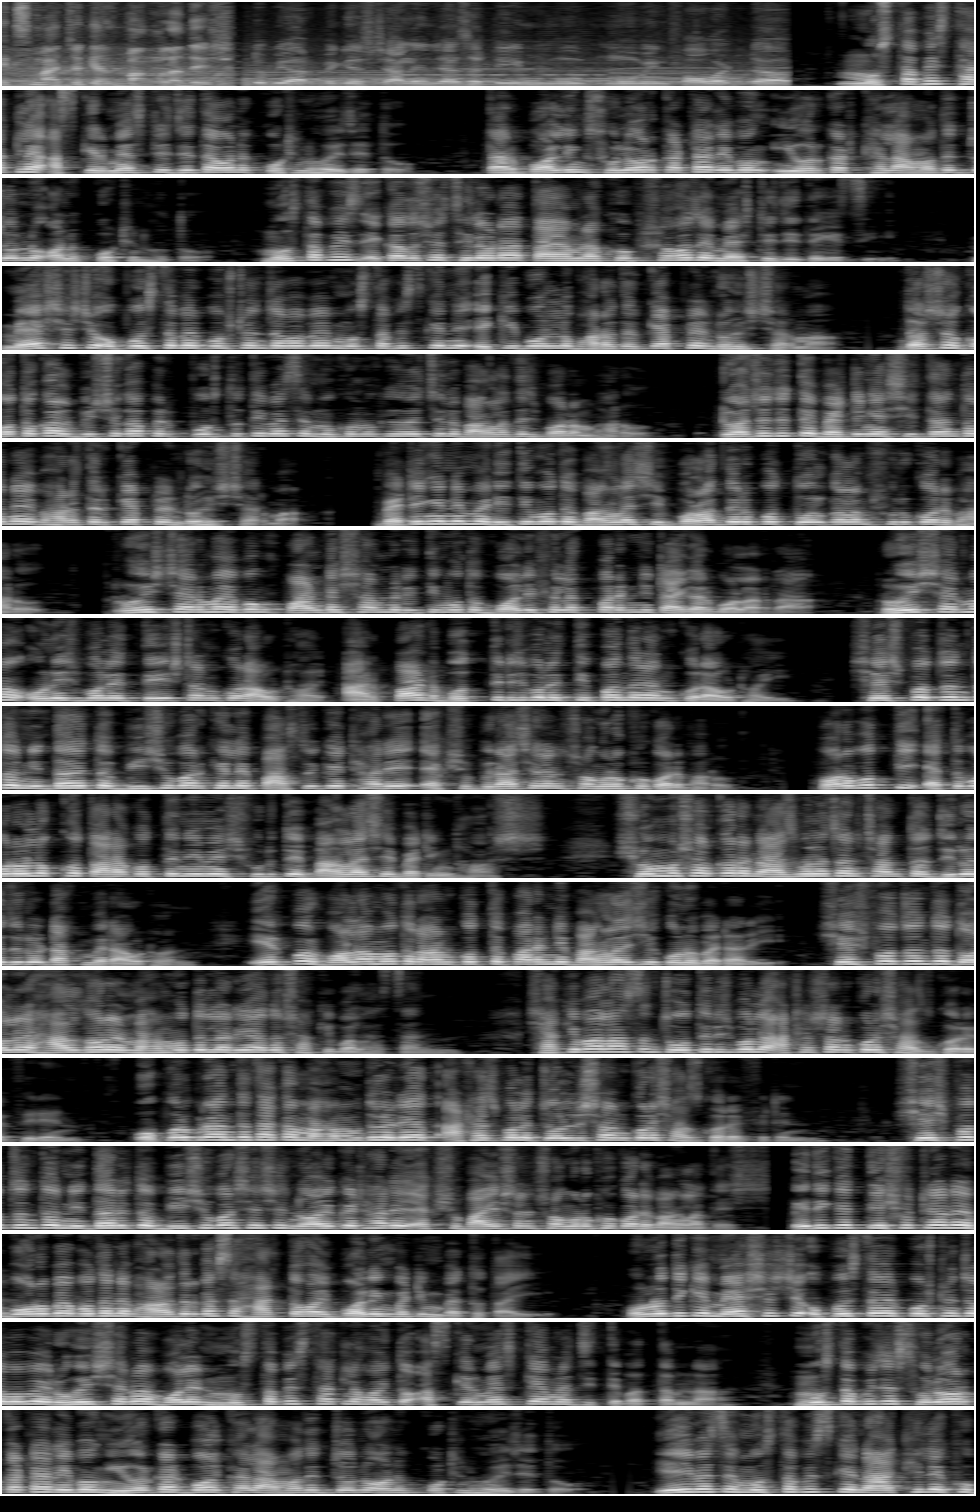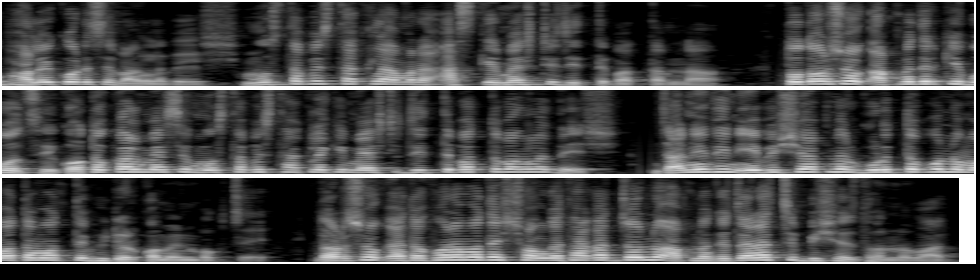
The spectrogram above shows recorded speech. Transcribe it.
next match against Bangladesh. to be our biggest challenge as a team move, moving forward. Uh, Mustafiz থাকলে আজকের ম্যাচটি জেতা অনেক কঠিন হয়ে যেত। তার বোলিং স্লোয়ার কাটার এবং ইয়র্কার খেলা আমাদের জন্য অনেক কঠিন হতো। মুস্তাফিজ একাদশে ছিল না তাই আমরা খুব সহজে ম্যাচটি জিতে গেছি। ম্যাচ শেষে উপস্থাপের প্রশ্নের জবাবে মুস্তাফিজকে নিয়ে একই বলল ভারতের ক্যাপ্টেন রোহিত শর্মা। দর্শক গতকাল বিশ্বকাপের প্রস্তুতি ম্যাচে মুখোমুখি হয়েছিল বাংলাদেশ বনাম ভারত। টসে জিতে ব্যাটিংয়ের সিদ্ধান্ত নেয় ভারতের ক্যাপ্টেন রোহিত শর্মা। ব্যাটিংয়ে নেমে রীতিমতো বাংলাদেশি বোলারদের উপর তোলকালাম শুরু করে ভারত। রোহিত শর্মা এবং পান্ডের সামনে রীতিমতো বলই ফেলাতে পারেননি টাইগার বোলাররা। রোহিত শর্মা উনিশ বলে তেইশ রান করে আউট হয় আর পান্ড বত্রিশ বলে তিপ্পান্ন রান করে আউট হয়। শেষ পর্যন্ত নির্ধারিত বিশ ওভার খেলে পাঁচ উইকেট হারিয়ে একশো বিরাশি রান সংরক্ষ করে ভারত। পরবর্তী এত বড় লক্ষ্য তারা করতে নেমে শুরুতে বাংলাদেশের ব্যাটিং ধস। সৌম্য সরকারের Najmul Hasan Shanto zero zero duck মেরে আউট হন। এরপর বলার মতো রান করতে পারেনি বাংলাদেশি কোনো ব্যাটারি। শেষ পর্যন্ত দলের হাল ধরেন মাহমুদুল্লাহ রিয়াদ ও সাকিব আল হাসান। সাকিব আল হাসান চৌত্রিশ বলে আঠাশ রান করে সাজ ঘরে ফিরেন। ওপর প্রান্তে থাকা মাহমুদুল রিয়াদ আঠাশ বলে চল্লিশ রান করে সাজঘরে ফিরেন। শেষ পর্যন্ত নির্ধারিত বিশ ওভার শেষে নয় উইকেট হারে একশো বাইশ রান সংরক্ষণ করে বাংলাদেশ। এদিকে তেষট্টি রানের বড় ব্যবধানে ভারতের কাছে হারতে হয় বোলিং ব্যাটিং ব্যর্থতায় অন্যদিকে ম্যাচ শেষে উপস্থাপের প্রশ্নের জবাবে রোহিত শর্মা বলেন, মুস্তাফিজ থাকলে হয়তো আজকের ম্যাচটি আমরা জিততে পারতাম না। মুস্তাফিজের সোলোয়ার কাটার এবং ইয়র্কার বল খেলা আমাদের জন্য অনেক কঠিন হয়ে যেত। এই ম্যাচে মুস্তাফিজকে না খেলে খুব ভালোই করেছে বাংলাদেশ। মুস্তাফিজ থাকলে আমরা আজকের ম্যাচটি জিততে পারতাম না। তো দর্শক, আপনাদের কি বলছে? গতকাল ম্যাচে মুস্তাফিজ থাকলে কি ম্যাচটি জিততে পারতো বাংলাদেশ? জানিয়ে দিন এ বিষয়ে আপনার গুরুত্বপূর্ণ মতামত ভিডিওর কমেন্ট বক্সে। দর্শক, এতক্ষণ আমাদের সঙ্গে থাকার জন্য আপনাকে জানাচ্ছি বিশেষ ধন্যবাদ।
